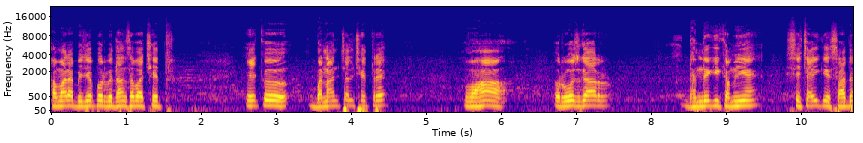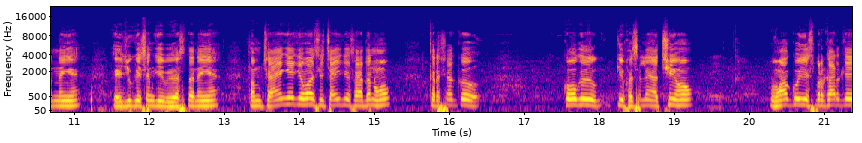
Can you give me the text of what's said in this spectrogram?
हमारा विजयपुर विधानसभा क्षेत्र एक वनांचल क्षेत्र है। वहाँ रोज़गार धंधे की कमी है, सिंचाई के साधन नहीं है, एजुकेशन की व्यवस्था नहीं है। तो हम चाहेंगे कि वहाँ सिंचाई के साधन हो कृषक को की फ़सलें अच्छी हों वहाँ कोई इस प्रकार के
